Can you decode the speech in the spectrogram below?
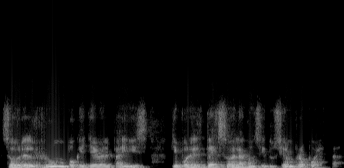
sobre el rumbo que lleva el país que por el texto de la Constitución propuesta.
